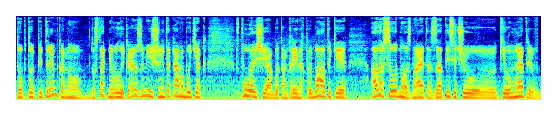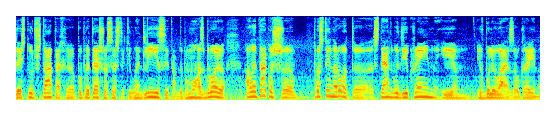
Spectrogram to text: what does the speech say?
Тобто підтримка ну, достатньо велика. Я розумію, що не така, мабуть, як в Польщі або там країнах Прибалтики. Але все одно, знаєте, за тисячу е, кілометрів десь тут в Штатах, е, попри те, що все ж таки ленд-ліз і там допомога зброю, але також е, простий народ stand with Ukraine і, і вболіває за Україну.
